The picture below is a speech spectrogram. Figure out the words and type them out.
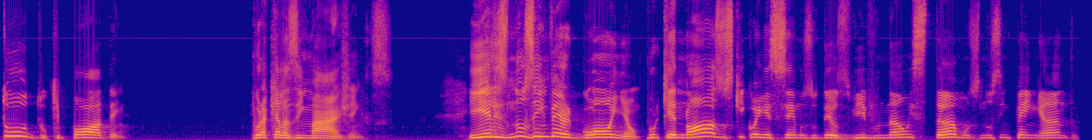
tudo que podem por aquelas imagens. E eles nos envergonham, porque nós, os que conhecemos o Deus vivo, não estamos nos empenhando.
